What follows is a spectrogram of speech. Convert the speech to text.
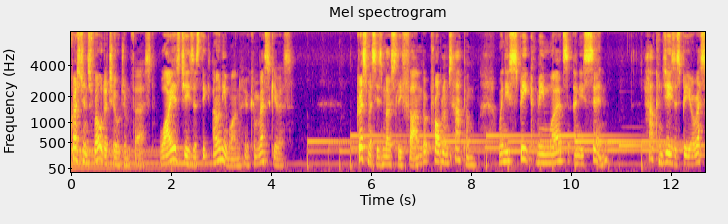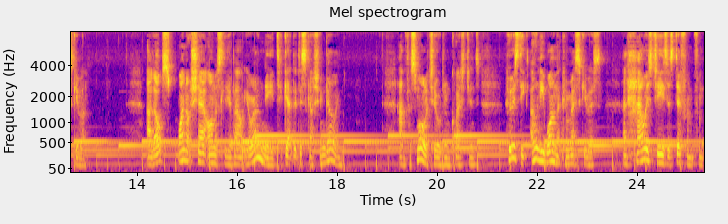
Questions for older children first. Why is Jesus the only one who can rescue us? Christmas is mostly fun, but problems happen. When you speak mean words and you sin, how can Jesus be your rescuer? Adults, why not share honestly about your own need to get the discussion going? And for smaller children, questions Who is the only one that can rescue us? And how is Jesus different from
